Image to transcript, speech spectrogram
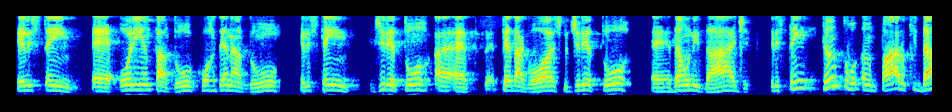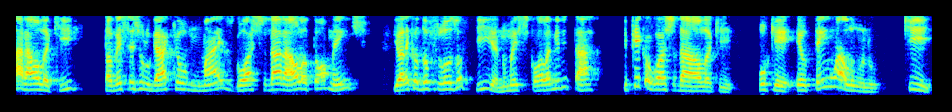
eles têm é, orientador, coordenador, eles têm diretor é, pedagógico, diretor é, da unidade. Eles têm tanto amparo que dar aula aqui talvez seja o lugar que eu mais gosto de dar aula atualmente. E olha que eu dou filosofia numa escola militar. E por que, que eu gosto de dar aula aqui? Porque eu tenho um aluno que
